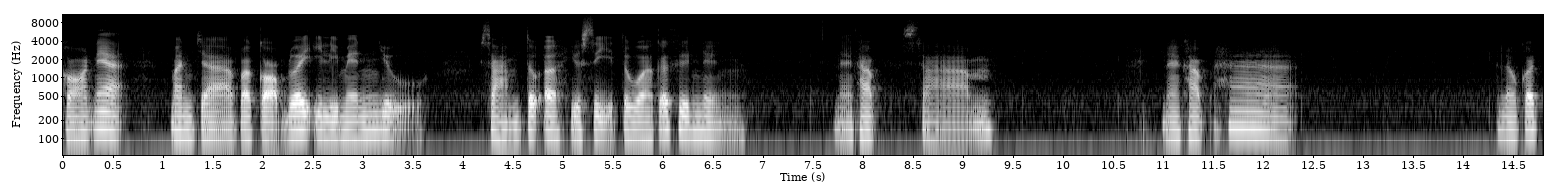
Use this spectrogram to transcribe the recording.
cos เนี่ย มันจะประกอบด้วย element อยู่ 3 ตัว เออ อยู่ 4 ตัวก็คือ 1 นะครับ 3 นะครับ 5 แล้วก็ 7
